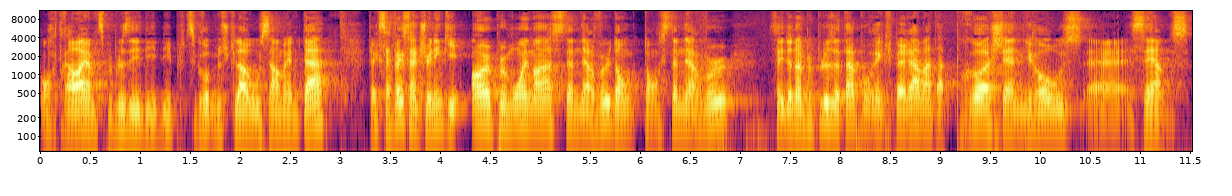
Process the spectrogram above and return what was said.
on, retravaille un petit peu plus des, petits groupes musculaires aussi en même temps. Fait que ça fait que c'est un training qui est un peu moins demandant le système nerveux. Donc, ton système nerveux, ça lui donne un peu plus de temps pour récupérer avant ta prochaine grosse euh, séance.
